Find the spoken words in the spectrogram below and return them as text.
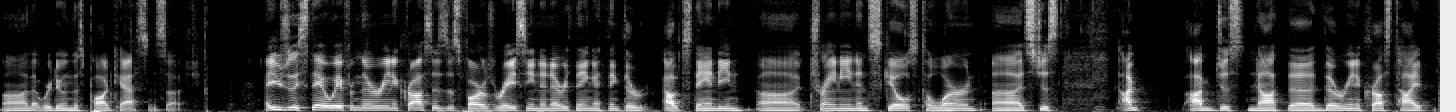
uh, that we're doing this podcast and such. I usually stay away from the arena crosses as far as racing and everything. I think they're outstanding uh, training and skills to learn. Uh, it's just, I'm I'm just not the the arena cross type.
